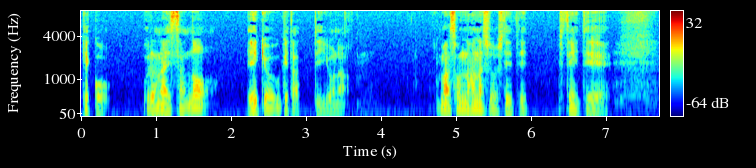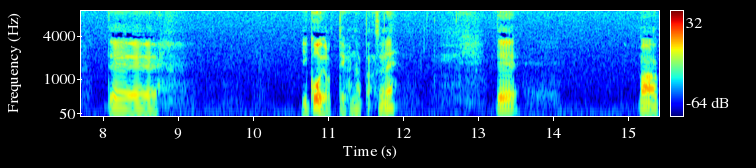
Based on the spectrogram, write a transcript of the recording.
結構占い師さんの影響を受けたっていうようなまあそんな話をしていてしていてで行こうよっていうふうになったんですよね。でまあ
